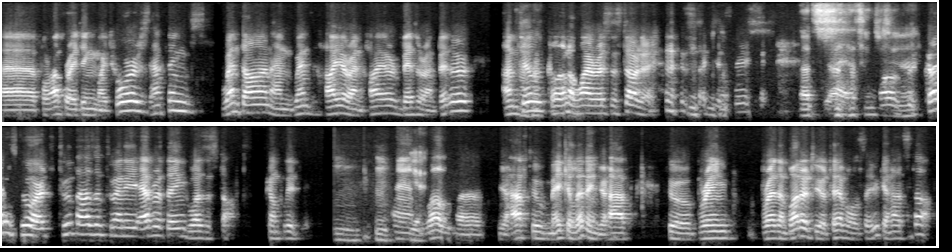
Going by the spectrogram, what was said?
uh, for operating my tours, and things went on and went higher and higher, better and better, until Uh-huh. coronavirus started. so That's Yeah. that's interesting. to cut it short, 2020, everything was stopped completely. yeah. Mhm. And Yeah. well, uh, you have to make a living. You have to bring bread and butter to your table, so you cannot stop.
